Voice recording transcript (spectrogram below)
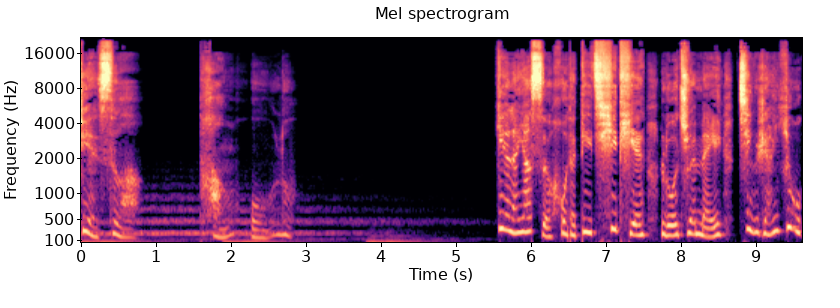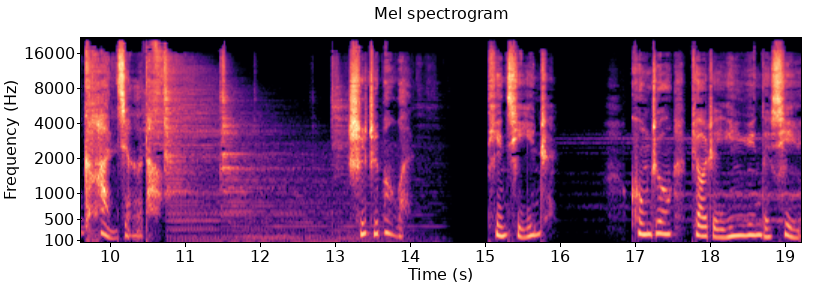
血色糖葫芦。叶兰雅死后的第七天，罗娟梅竟然又看见了他。时值傍晚，天气阴沉，空中飘着氤氲的细雨。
